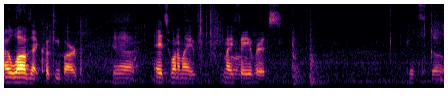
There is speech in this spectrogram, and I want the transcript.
I love that cookie bark. Yeah, It's one of my my Oh. favorites. good stuff.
